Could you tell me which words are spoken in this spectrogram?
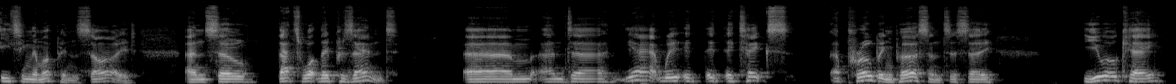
eating them up inside. And so that's what they present. Um, and uh, yeah we it, it, it, takes a probing person to say you okay?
